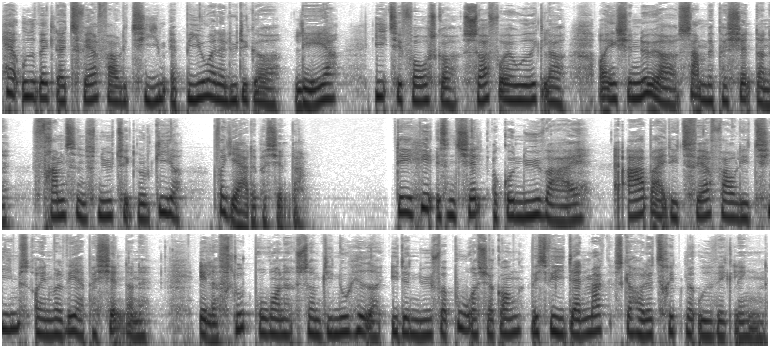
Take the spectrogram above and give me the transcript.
Her udvikler et tværfagligt team af bioanalytikere, læger, IT-forskere, softwareudviklere og ingeniører sammen med patienterne fremtidens nye teknologier for hjertepatienter. Det er helt essentielt at gå nye veje, at arbejde i tværfaglige teams og involvere patienterne, eller slutbrugerne, som de nu hedder i den nye forbrugerjargon, hvis vi i Danmark skal holde trit med udviklingen.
